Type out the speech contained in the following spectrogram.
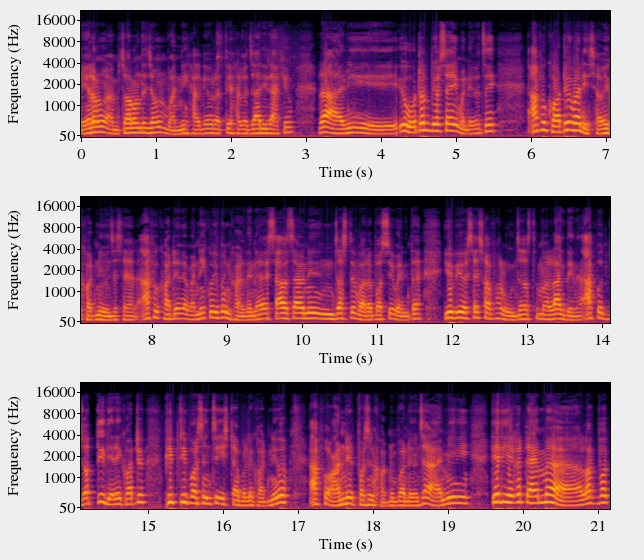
हेरौँ हामी चलाउँदै जाउँ भन्ने खालको एउटा त्यो खालको जारी राख्यौँ। र हामी यो होटल व्यवसाय भनेको चाहिँ आफू खट्यो भने सबै खट्ने हुन्छ सर। आफू खटेन भने कोही पनि खट्दैन। साउ चाउने जस्तो भएर बस्यो भने त यो व्यवसाय सफल हुन्छ जस्तो मलाई लाग्दैन। आफू जति धेरै खट्यो फिफ्टी पर्सेन्ट चाहिँ स्टाफहरूले खट्ने हो। आफू हन्ड्रेड पर्सेन्ट खट्नुपर्ने हुन्छ। हामी त्यतिखेरको टाइममा लगभग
